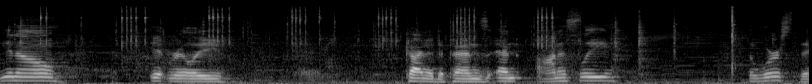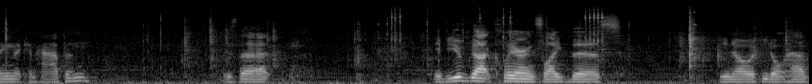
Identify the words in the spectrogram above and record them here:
You know, it really kind of depends. And honestly, the worst thing that can happen is that if you've got clearance like this, you know, if you don't have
